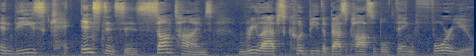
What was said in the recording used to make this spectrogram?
in these instances, sometimes relapse could be the best possible thing for you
